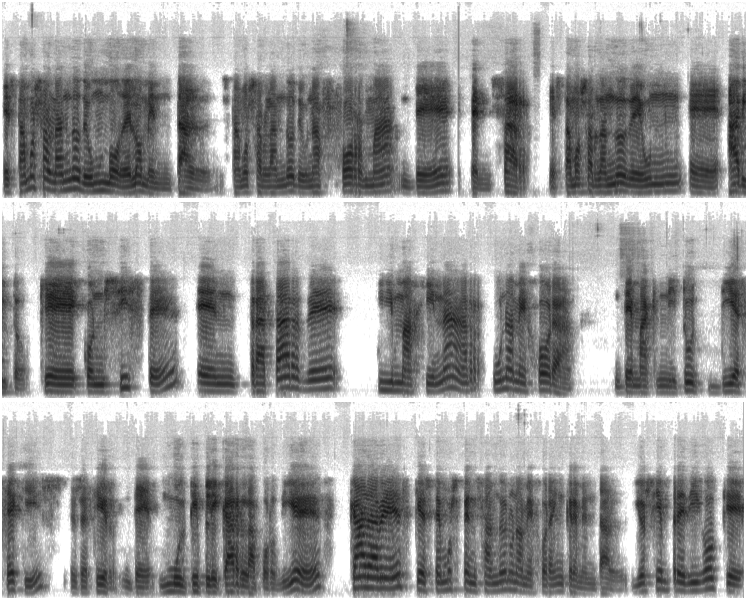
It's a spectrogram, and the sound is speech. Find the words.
Estamos hablando de un modelo mental, estamos hablando de una forma de pensar, estamos hablando de un eh, hábito que consiste en tratar de imaginar una mejora de magnitud 10x, es decir, de multiplicarla por 10, cada vez que estemos pensando en una mejora incremental. Yo siempre digo que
